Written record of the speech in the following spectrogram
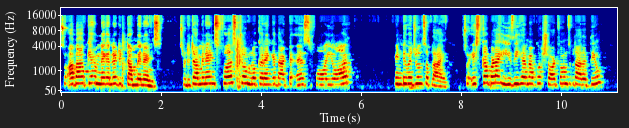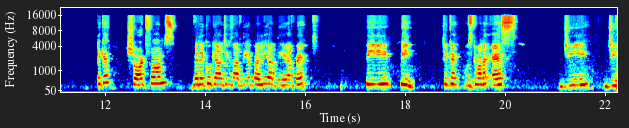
So अब आपके हमने करने determinants. So determinants first जो हम लोग करेंगे that is for your individual supply. so, इसका बड़ा इजी है मैं आपको शॉर्ट फॉर्म्स बता देती हूँ ठीक है शॉर्ट फॉर्म्स में देखो क्या चीज़ आती है पहली आती है यहाँ पे पी पी ठीक है उसके बाद एस जी जी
